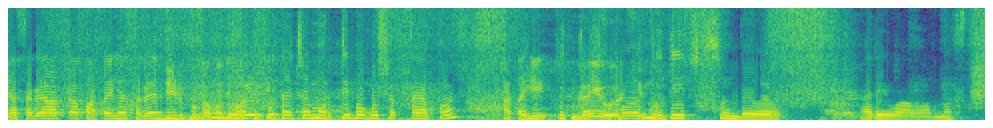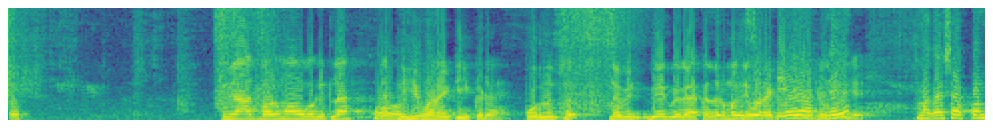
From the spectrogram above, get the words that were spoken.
या सगळ्या आता पाहता ह्या सगळ्या दीड फुटामध्ये दीड. फुटाच्या मूर्ती बघू शकताय आपण. आता ही किती सुंदर, मूर्ती. किती सुंदर. अरे वा वा मस्त. तुम्ही आज बाळूमामा बघितला? हो. त्यातली ही व्हरायटी इकडे आहे. पूर्ण नवीन वेगवेगळ्या कलरमध्ये हे व्हरायटी सगळे ठेवलेली आपले आहे. मगाशी आपण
